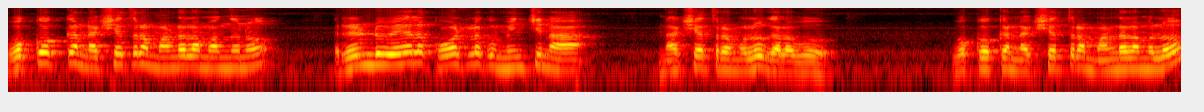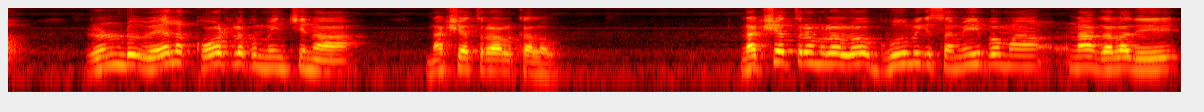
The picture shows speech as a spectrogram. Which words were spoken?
ఒక్కొక్క నక్షత్ర మండలమందును రెండు వేల కోట్లకు మించిన నక్షత్రములు గలవు. ఒక్కొక్క నక్షత్ర మండలములో రెండు వేల కోట్లకు మించిన నక్షత్రాలు కలవు. నక్షత్రములలో భూమికి సమీపమున గలది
